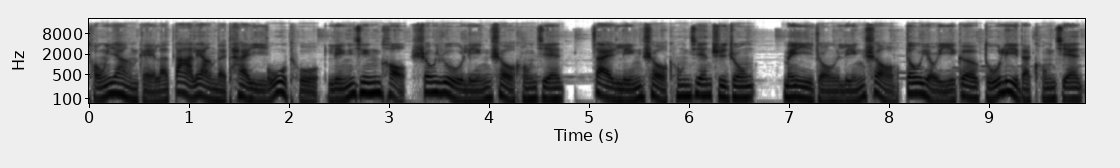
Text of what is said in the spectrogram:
同样给了大量的太乙戊土灵晶后，收入灵兽空间。在灵兽空间之中，每一种灵兽都有一个独立的空间，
